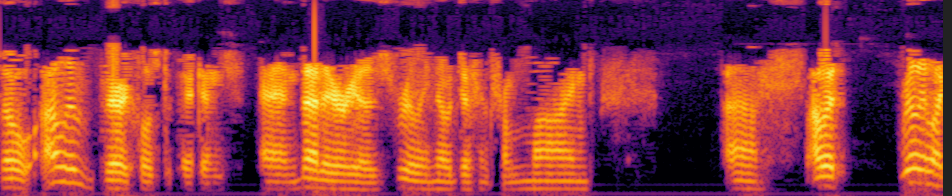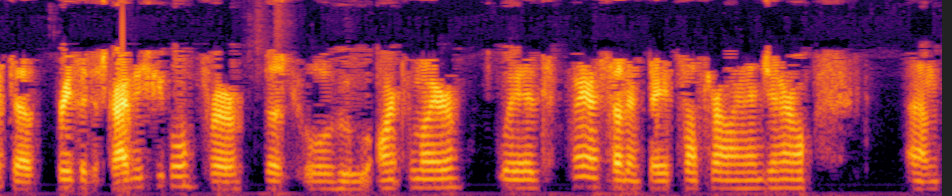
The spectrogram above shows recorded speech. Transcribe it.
so I live very close to Pickens, and that area is really no different from mine. Uh, I would really like to briefly describe these people for those people who aren't familiar with eh, southern states, South Carolina in general. Um,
